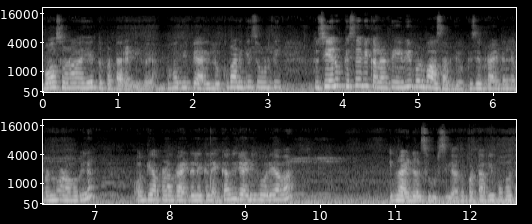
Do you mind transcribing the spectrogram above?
ਬਹੁਤ ਸੋਹਣਾ ਇਹ ਦੁਪੱਟਾ ਰੈਡੀ ਹੋਇਆ। ਬਹੁਤ ਹੀ ਪਿਆਰੀ ਲੁੱਕ ਬਣ ਗਈ ਸੂਟ ਦੀ। ਤੁਸੀਂ ਇਹਨੂੰ ਕਿਸੇ ਵੀ ਕਲਰ ਤੇ ਇਹ ਵੀ ਬਣਵਾ ਸਕਦੇ ਹੋ। ਕਿਸੇ ਬ੍ਰਾਈਡਲ ਨੇ ਬਣਵਾਉਣਾ ਹੋਵੇ ਨਾ। ਅੱਗੇ ਆਪਣਾ ਬ੍ਰਾਈਡਲ ਇੱਕ ਲਹਿੰਗਾ ਵੀ ਰੈਡੀ ਹੋ ਰਿਹਾ ਵਾ। ਇਹ ਬ੍ਰਾਈਡਲ ਸੂਟ ਸੀਗਾ। ਦੁਪੱਟਾ ਵੀ ਬਹੁਤ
